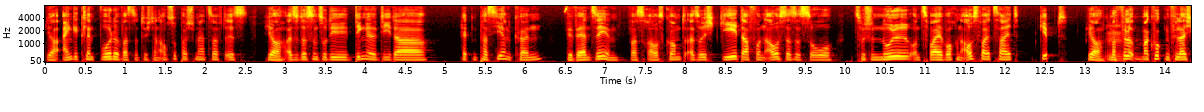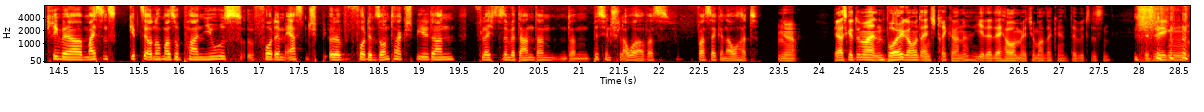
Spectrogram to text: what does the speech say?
ja eingeklemmt wurde, was natürlich dann auch super schmerzhaft ist. Ja, also das sind so die Dinge, die da hätten passieren können wir werden sehen, was rauskommt. Also ich gehe davon aus, dass es so zwischen 0 und 2 Wochen Ausfallzeit gibt. Ja, mhm. mal, mal, gucken, vielleicht kriegen wir ja, meistens gibt es ja auch noch mal so ein paar News vor dem ersten Spiel oder vor dem Sonntagsspiel dann. Vielleicht sind wir dann, dann, dann ein bisschen schlauer, was, was er genau hat. Ja. Ja, es gibt immer einen Beuger und einen Strecker, ne? Jeder, der How I Met Your Mother kennt, der wird es wissen. Deswegen,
